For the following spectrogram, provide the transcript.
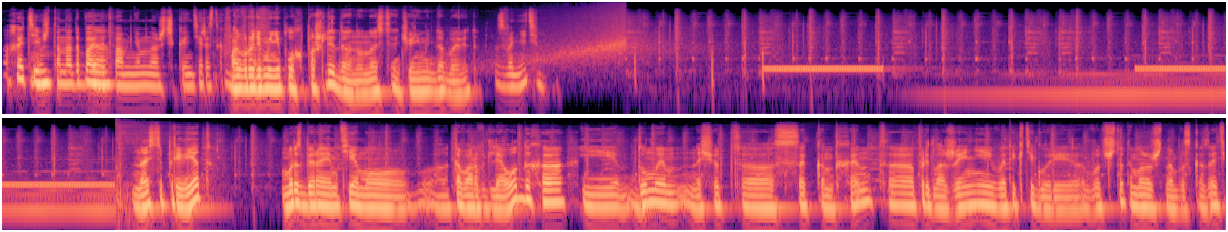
Хотим. Потому что она добавит да. вам немножечко интересных фактов. Ну, вроде мы неплохо пошли, да, но Настя что-нибудь добавит. Звоните. Настя, привет. Мы разбираем тему э, товаров для отдыха и думаем насчет э, second-hand э, предложений в этой категории. Вот что ты можешь нам рассказать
